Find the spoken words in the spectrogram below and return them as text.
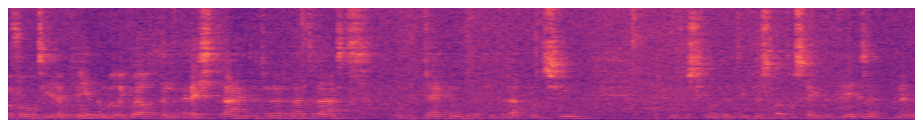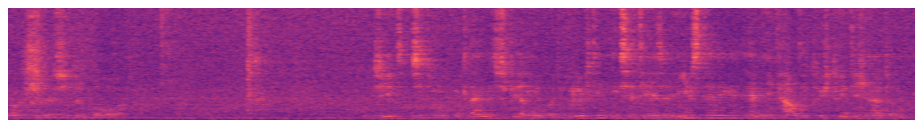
bijvoorbeeld hier heb één, dan wil ik wel een rechtsdraaiende deur uiteraard. Even kijken hoe je eruit moet zien. In verschillende types, laten we zeggen deze, met nog een deurtje erboven. Je ziet, er zit ook een klein beetje spelingen voor de verluchting. Ik zet deze hier tegen en ik haal die terug 20 uit de hoek.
